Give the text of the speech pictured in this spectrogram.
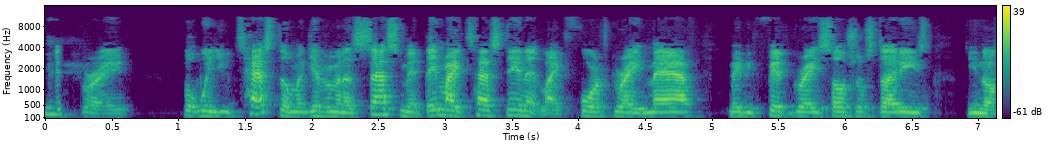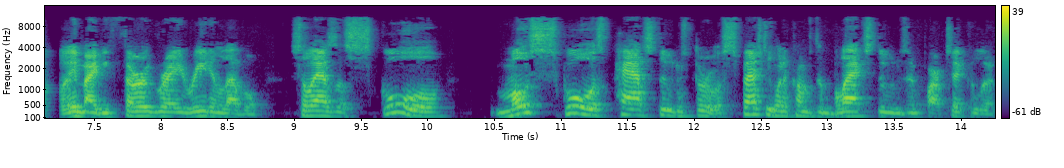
fifth grade, but when you test them and give them an assessment, they might test in at like fourth grade math, maybe fifth grade social studies, you know, it might be third grade reading level. So as a school, most schools pass students through, especially when it comes to black students in particular.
